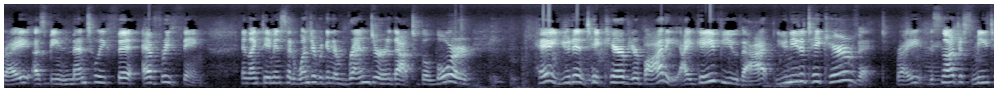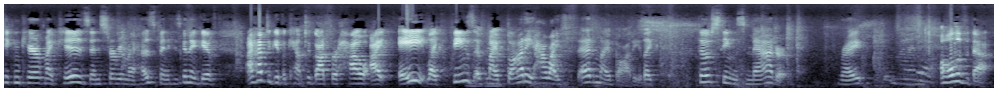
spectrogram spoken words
right? Us being mentally fit, everything. And like Damien said, one day we're going to render that to the Lord. Hey, you didn't take care of your body. I gave you that. You need to take care of it, right? right. It's not just me taking care of my kids and serving my husband. He's going to give, I have to give account to God for how I ate, like things of my body, how I fed my body. Like those things matter, right? Amen. All of that.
